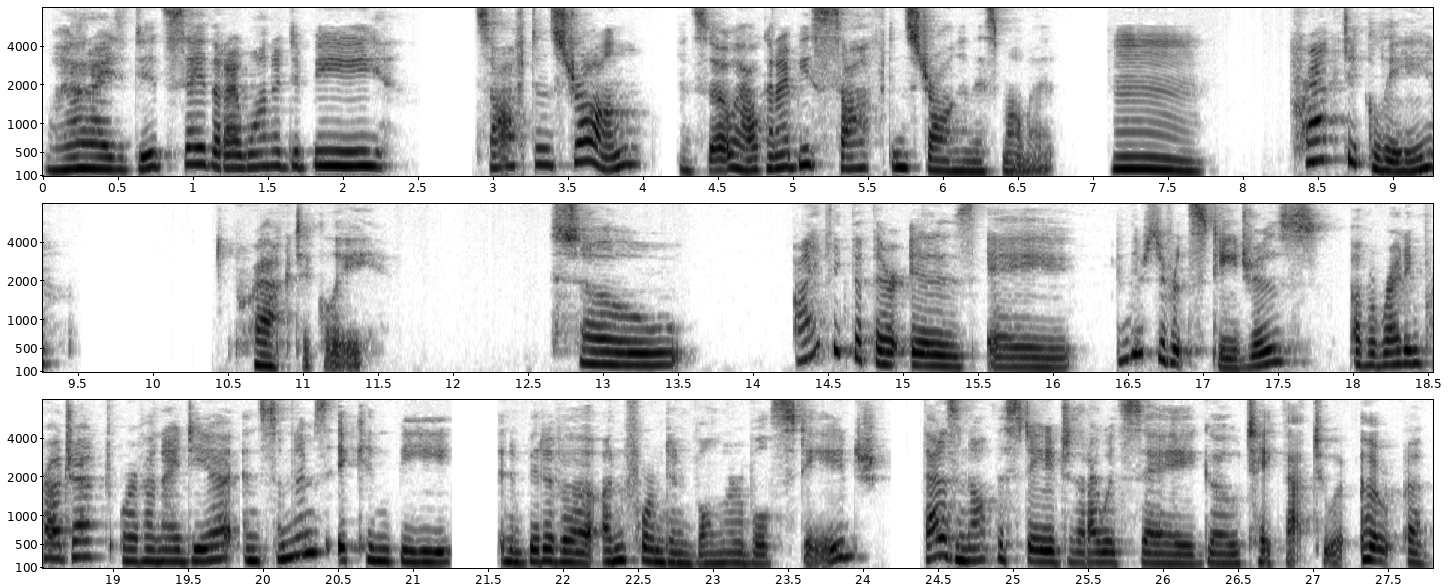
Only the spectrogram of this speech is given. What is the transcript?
Well, I did say that I wanted to be soft and strong. And so, how can I be soft and strong in this moment? Hmm. Practically, practically, So I think that there is a, and there's different stages of a writing project or of an idea. And sometimes it can be in a bit of an unformed and vulnerable stage. That is not the stage that I would say go take that to a, a, a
